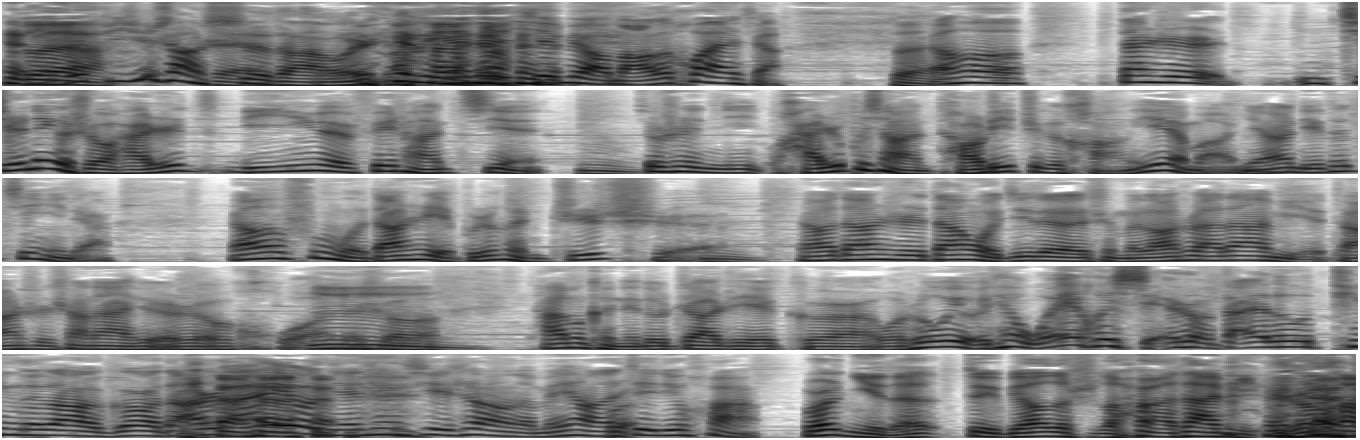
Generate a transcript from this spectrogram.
对这必须上市的，我这里面的一些渺茫的幻想。对，然后，但是嗯其实那个时候还是离音乐非常近，嗯就是你还是不想逃离这个行业嘛，你要离它近一点。然后父母当时也不是很支持。嗯然后当时当我记得什么老鼠爱大米，当时上大学的时候火的时候，嗯他们肯定都知道这些歌。我说我有一天我也会写一首大家都听得到的歌。我当时哎呦年轻气盛的，没想到这句话不是你的对标的是老二大米是吗？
